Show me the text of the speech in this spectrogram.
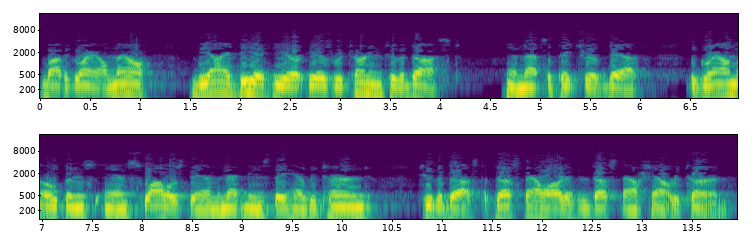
by the ground. Now, the idea here is returning to the dust, and that's a picture of death. The ground opens and swallows them, and that means they have returned to the dust. Dust thou art, and dust thou shalt return.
